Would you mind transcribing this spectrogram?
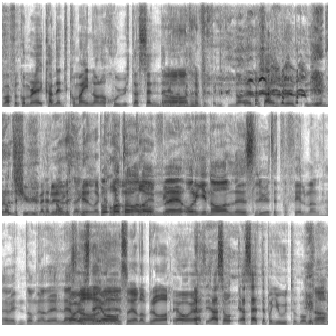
Varför kommer det, kan det inte komma in någon och skjuta sönder? Ja, Eller kan det Inbrottstjuv eller någonting. hela På, på tal om eh, originalslutet på filmen. Jag vet inte om ni hade läst Ja, just Ja, det, det ja. är så jävla bra. Ja, jag, jag, så, jag har sett det på YouTube också. Ja.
